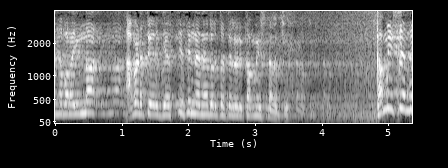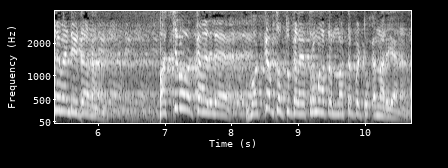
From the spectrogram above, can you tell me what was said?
എന്ന് പറയുന്ന അവിടുത്തെ ഒരു ജസ്റ്റിസിന്റെ നേതൃത്വത്തിൽ ഒരു കമ്മീഷൻ വെച്ചു. കമ്മീഷൻ എന്തിനു വേണ്ടിയിട്ടാണ്? പശ്ചിമ ബംഗാളിൽ വക്കഫ് സ്വത്തുക്കൾ എത്രമാത്രം നഷ്ടപ്പെട്ടു എന്നറിയാനാണ്.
